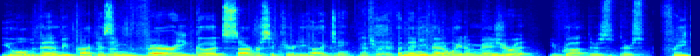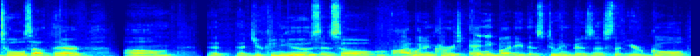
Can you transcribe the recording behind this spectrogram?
you will then be practicing very good cybersecurity hygiene. That's right. And then you've got a way to measure it. You've got there's there's free tools out there um, that, that you can use. And so I would encourage anybody that's doing business that your goal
